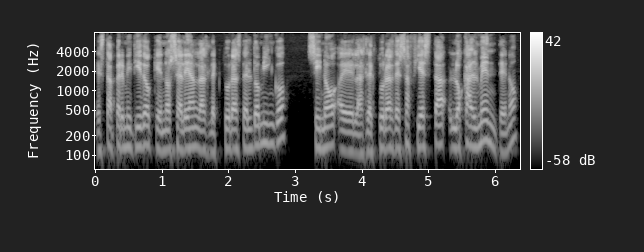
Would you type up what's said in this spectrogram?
está permitido que no se lean las lecturas del domingo, sino eh, las lecturas de esa fiesta localmente, ¿no?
